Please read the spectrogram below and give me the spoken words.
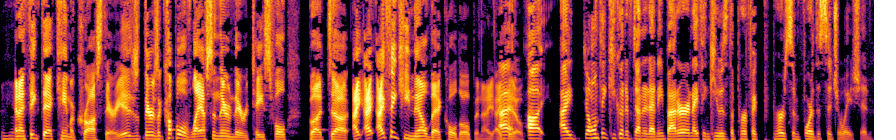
and I think that came across there. Is there's a couple of laughs in there, and they were tasteful, but uh, I, I I think he nailed that cold open. I, I do. Uh, I don't think he could have done it any better, and I think he was the perfect person for the situation.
